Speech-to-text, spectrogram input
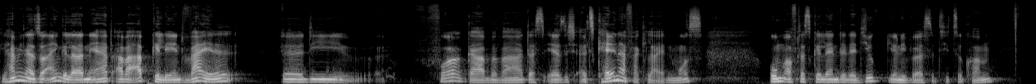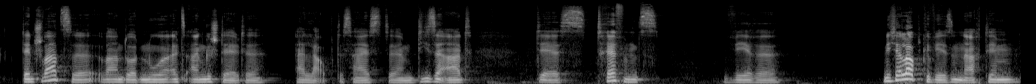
Die haben ihn also eingeladen, er hat aber abgelehnt, weil äh, die Vorgabe war, dass er sich als Kellner verkleiden muss, um auf das Gelände der Duke University zu kommen. Denn Schwarze waren dort nur als Angestellte erlaubt. Das heißt, ähm, diese Art des Treffens wäre nicht erlaubt gewesen nach, dem,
